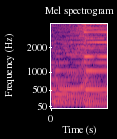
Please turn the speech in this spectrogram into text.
Bye.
